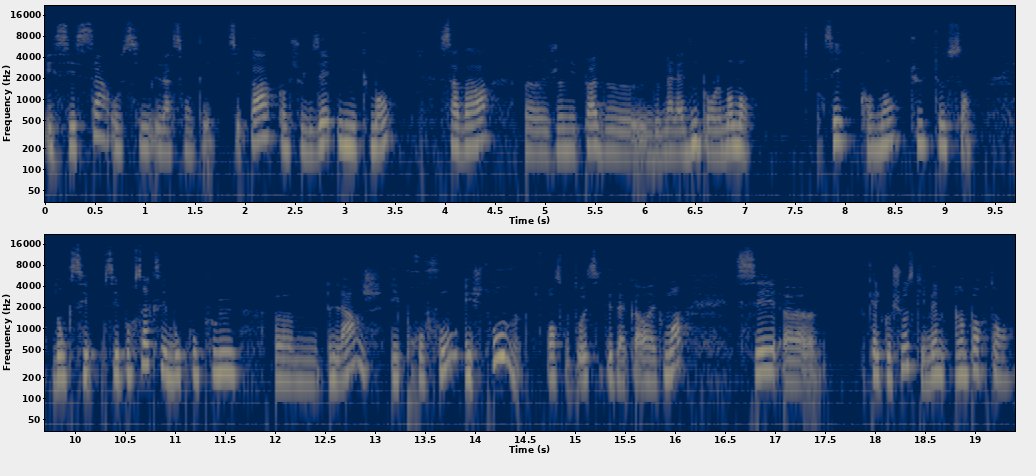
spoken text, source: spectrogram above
Et c'est ça aussi la santé. C'est pas, comme je le disais, uniquement ça va, je n'ai pas de, maladie pour le moment. C'est comment tu te sens. Donc c'est pour ça que c'est beaucoup plus large et profond. Et je trouve, je pense que toi aussi tu es d'accord avec moi, c'est quelque chose qui est même important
